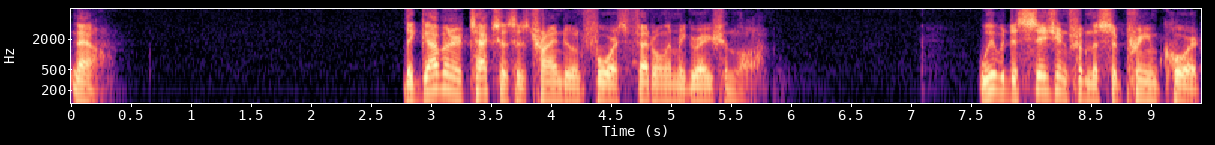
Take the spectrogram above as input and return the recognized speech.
Now, the governor of Texas is trying to enforce federal immigration law. We have a decision from the Supreme Court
